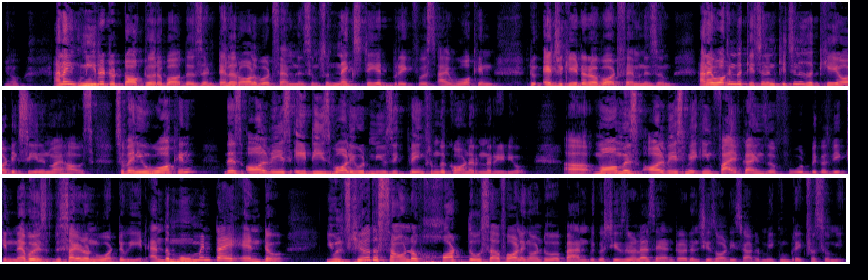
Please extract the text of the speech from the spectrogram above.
You know? And I needed to talk to her about this and tell her all about feminism. So next day at breakfast, I walk in to educate her about feminism. And I walk in the kitchen, and kitchen is a chaotic scene in my house. So when you walk in, there's always 80s Bollywood music playing from the corner in the radio. Uh, mom is always making five kinds of food because we can never decide on what to eat. And the moment I enter, you'll hear the sound of hot dosa falling onto her pan because she's realized I entered and she's already started making breakfast for me.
